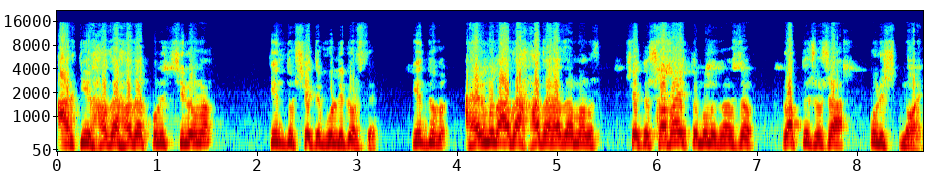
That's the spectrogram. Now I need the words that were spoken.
আর কি হাজার হাজার পুলিশ ছিল না, কিন্তু সে তো গুলি করছে। কিন্তু এর মধ্যে হাজার হাজার মানুষ, সে তো সবাই তো মনে করছ রক্ত শোষা পুলিশ নয়।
